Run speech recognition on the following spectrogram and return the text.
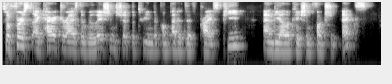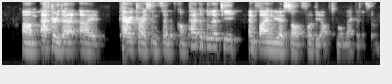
So first, I characterize the relationship between the competitive price P and the allocation function X. Um, after that, I characterize incentive compatibility, and finally, I solve for the optimal mechanism.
